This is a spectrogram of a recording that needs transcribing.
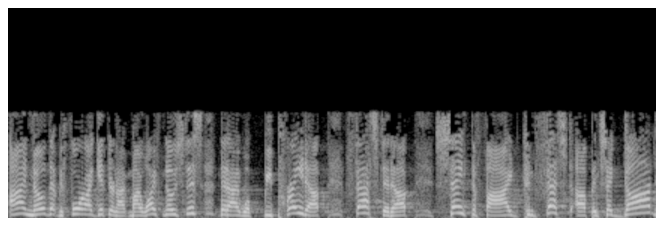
I know that before I get there, and I, my wife knows this, that I will be prayed up, fasted up, sanctified, confessed up, and say, God,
